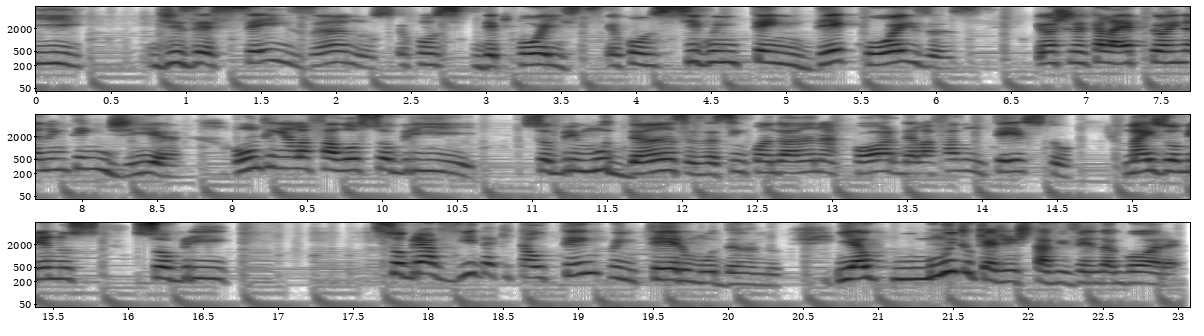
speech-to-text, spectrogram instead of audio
e 16 anos eu depois eu consigo entender coisas eu acho que naquela época eu ainda não entendia. Ontem ela falou sobre, sobre mudanças, assim, quando a Ana acorda, ela fala um texto mais ou menos sobre sobre a vida que está o tempo inteiro mudando. E é muito que a gente está vivendo agora.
